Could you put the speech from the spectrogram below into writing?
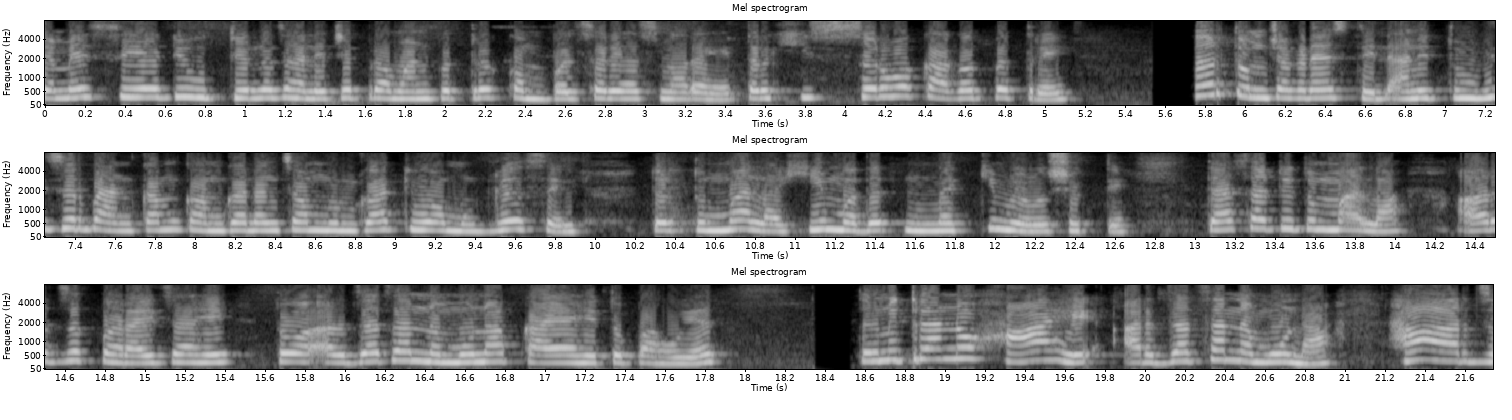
M S C I T उत्तीर्ण झाल्याचे प्रमाणपत्र कंपल्सरी असणार आहे. तर ही सर्व कागदपत्रे जर तुमच्याकडे असतील आणि तुम्ही जर बांधकाम कामगारांचा मुलगा किंवा मुलगी असेल तर तुम्हाला ही मदत नक्की मिळू शकते. त्यासाठी तुम्हाला अर्ज भरायचा आहे. तो अर्जाचा नमुना काय आहे तो पाहूयात. तर मित्रांनो हा आहे अर्जाचा नमुना. हा अर्ज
